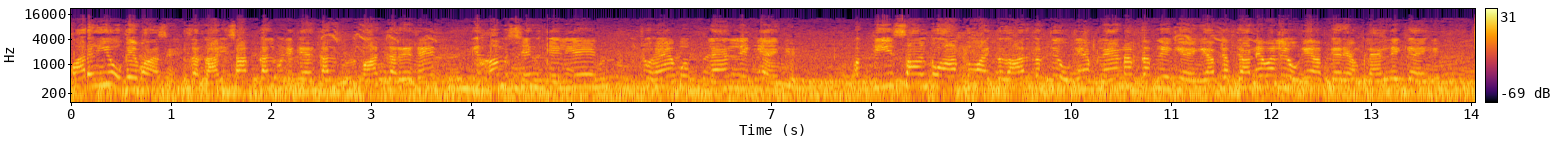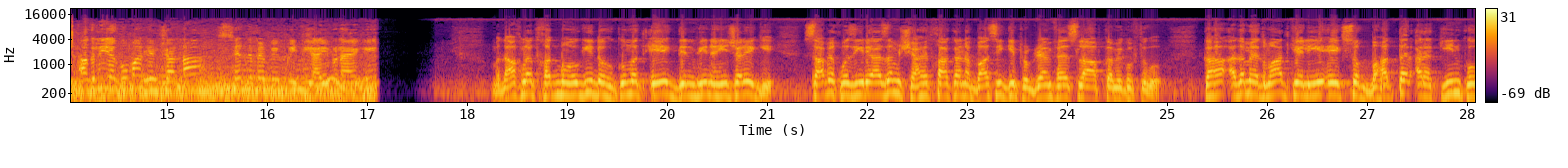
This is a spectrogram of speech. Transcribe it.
फारग ही हो गए वहाँ से। सरदारी साहब कल मुझे कह, कल बात कर रहे थे कि हम सिंध के लिए जो है, वो प्लान लेके आएँगे। और तीस साल तो आप वहाँ इंतज़ार करते हो गए प्लान आप कब लेके आएँगे। आप जब जाने वाले हो गए आप कह रहे हैं हम प्लान लेके आएँगे। अगली हुकूमत इंशाल्लाह सिंध में भी पीटीआई बनाएगी। मुदाखलत खत्म होगी तो हुकूमत एक दिन भी नहीं चलेगी। सबक वज़ीर आज़म शाहिद खाकन अब्बासी की प्रोग्राम फैसला आपका में गुफ्तु कहा, अदम एतमाद के लिए एक सौ बहत्तर अरकान को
